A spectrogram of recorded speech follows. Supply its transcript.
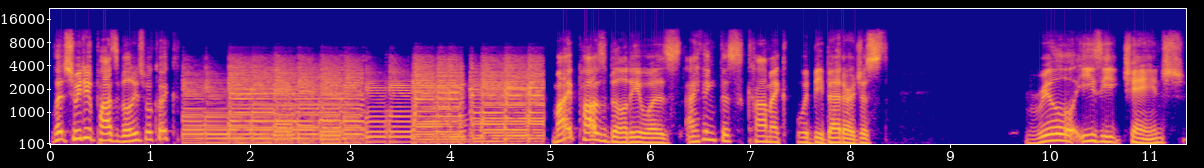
let should we do possibilities real quick? My possibility was I think this comic would be better just real easy change,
